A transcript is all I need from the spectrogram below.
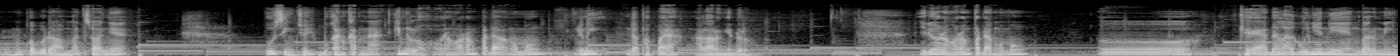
Gue bodo amat soalnya pusing cuy. Bukan karena gini loh orang-orang pada ngomong ini nggak apa-apa ya ngalor ngidul. Jadi orang-orang pada ngomong oh kayak ada lagunya nih yang baru nih.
